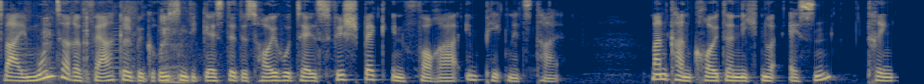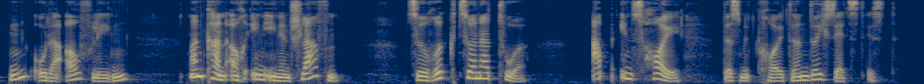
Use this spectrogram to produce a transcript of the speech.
Zwei muntere Ferkel begrüßen die Gäste des Heuhotels Fischbeck in Forra im Pegnitztal. Man kann Kräuter nicht nur essen, trinken oder auflegen, man kann auch in ihnen schlafen. Zurück zur Natur, ab ins Heu, das mit Kräutern durchsetzt ist.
